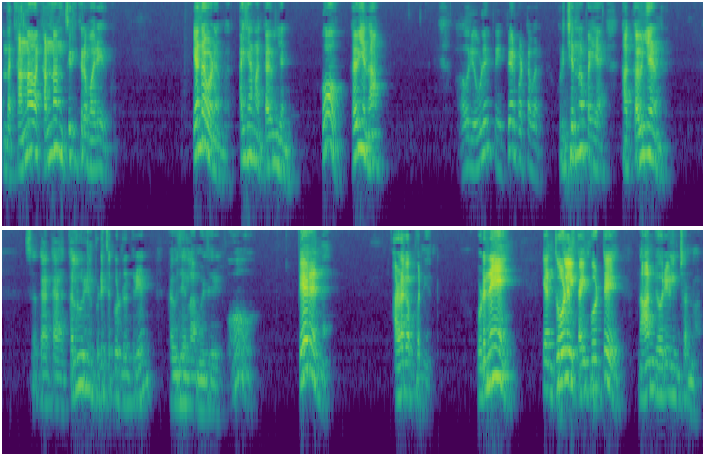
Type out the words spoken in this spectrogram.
அந்த கண்ணா கண்ணன் சிரிக்கிற மாதிரியே இருக்கும். என்ன வேணும்னார் ஐயா நான் கவிஞன். ஓ கவிஞனா? அவர் எவ்வளோ பே- பேர்பட்டவர். ஒரு சின்ன பையன். நான் கவிஞன். க- கல்லூரியில் படித்துக் கொண்டிருக்கிறேன். கவிதை எல்லாம் எழுதுகிறேன். ஓ பேர் என்ன? அழகப்பன் என்று. உடனே என் தோளில் கை போட்டு நான்கு வரிகளையும் சொன்னார்.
